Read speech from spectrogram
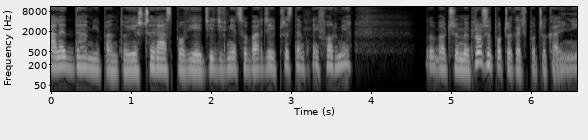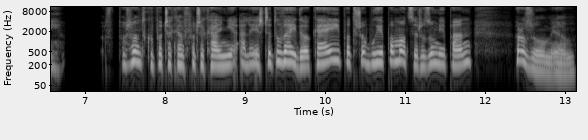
Ale da mi pan to jeszcze raz powiedzieć w nieco bardziej przystępnej formie? Zobaczymy. Proszę poczekać w poczekalni. W porządku, poczekam w poczekalni, ale jeszcze tu wejdę, okej? Okay? Potrzebuję pomocy, rozumie pan? Rozumiem.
